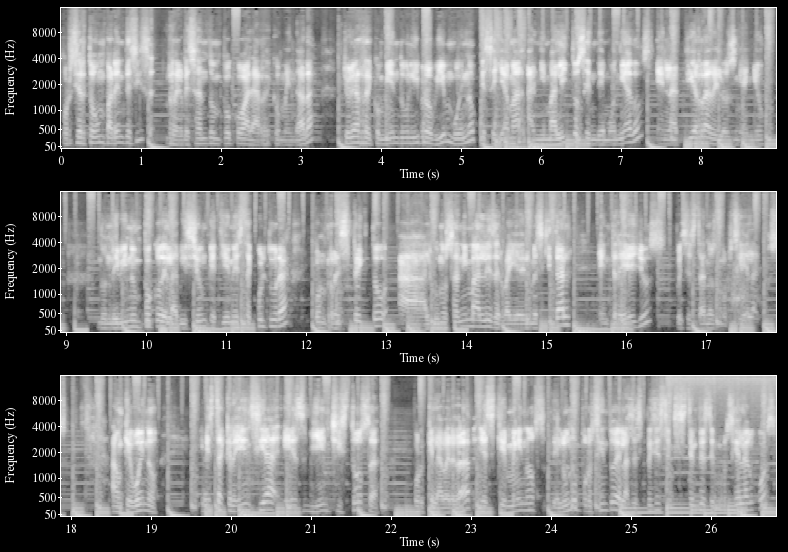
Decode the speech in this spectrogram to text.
Por cierto, un paréntesis, regresando un poco a la recomendada, yo les recomiendo un libro bien bueno que se llama Animalitos endemoniados en la tierra de los ñañú, donde viene un poco de la visión que tiene esta cultura con respecto a algunos animales del Valle del Mezquital, entre ellos pues están los murciélagos. Aunque bueno, esta creencia es bien chistosa, porque la verdad es que menos del 1% de las especies existentes de murciélagos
